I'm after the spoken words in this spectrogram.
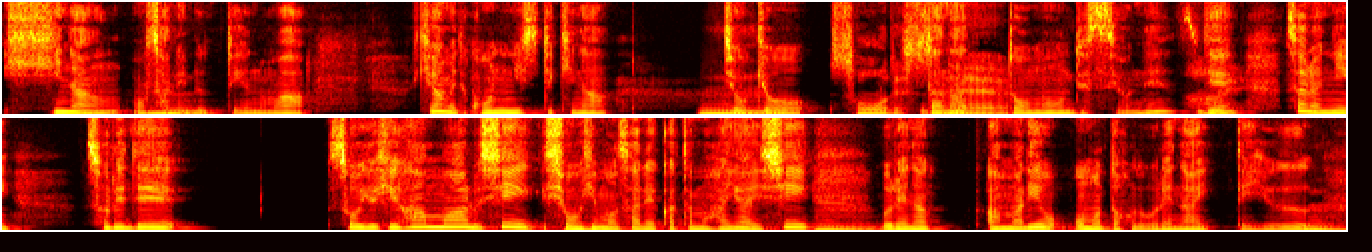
非難をされるっていうのは、極めて今日的なうん状況。だなと思うんですよね。で、はい。さらに、それで、そういう批判もあるし、消費もされ方も早いし、うん。売れな、あんまり思ったほど売れないっていう、うん。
